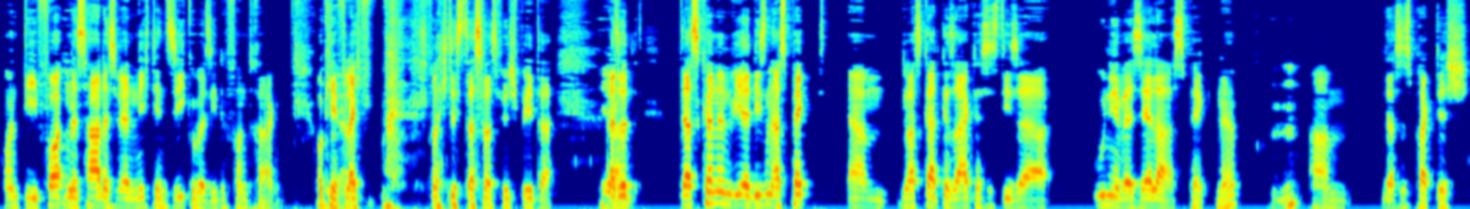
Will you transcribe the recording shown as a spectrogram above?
und die Pforten des Hades werden nicht den Sieg über sie davontragen. Okay, Ja. vielleicht, vielleicht ist das was für später. Ja. Also, das können wir, diesen Aspekt, ähm, du hast gerade gesagt, das ist dieser universelle Aspekt, ne? mhm. Ähm, das ist praktisch,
